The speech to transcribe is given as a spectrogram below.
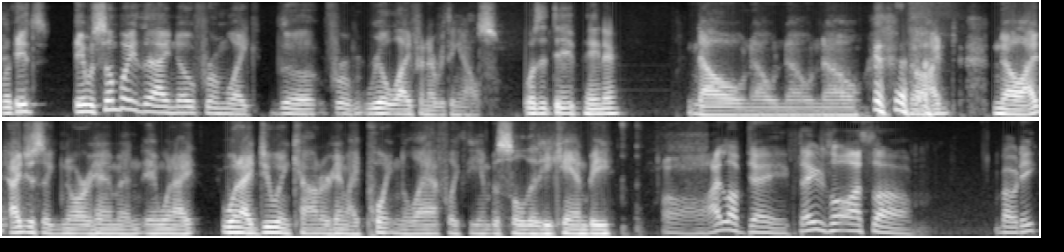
it, it's it was somebody that I know from like the from real life and everything else. was it Dave Painter? No, no, no, no, no. I no, I I just ignore him, and and when I when I do encounter him, I point and laugh like the imbecile that he can be. Oh, I love Dave. Dave's awesome. Bodie,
